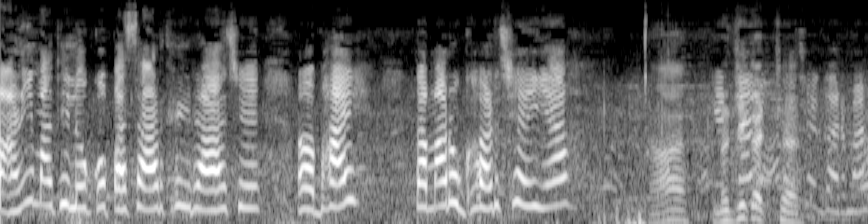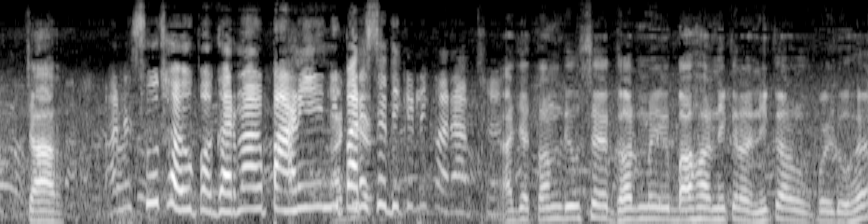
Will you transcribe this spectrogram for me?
પાણીમાંથી લોકો પસાર થઈ રહ્યા છે. ભાઈ તમારું ઘર છે અહીંયા? હા નજીક જ છે. છે ઘરમાં? ચાર. અને શું થયું પણ ઘરમાં પાણીની પરિસ્થિતિ કેટલી ખરાબ છે? આજે ત્રણ દિવસે ઘરમાં બહાર નીકળે નીકળવું પડ્યું છે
